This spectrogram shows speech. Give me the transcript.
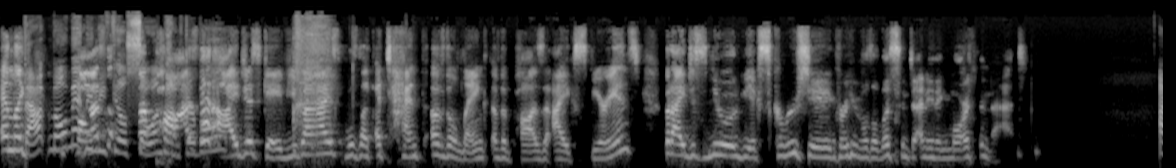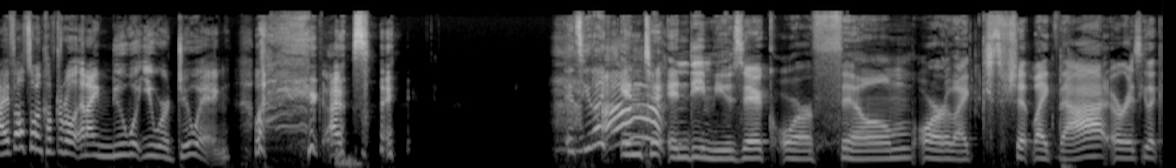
And like that moment made me feel so the pause uncomfortable. that I just gave you guys was like a tenth of the length of the pause that I experienced, but I just knew it would be excruciating for people to listen to anything more than that. I felt so uncomfortable, and I knew what you were doing. Like I was like, Is he like Ah! into indie music or film or like shit like that? Or is he like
